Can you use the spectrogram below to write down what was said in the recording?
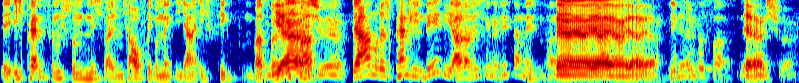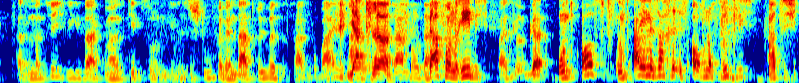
Ich penne fünf Stunden nicht, weil ich mich aufrege und denke, ja, ich fick und was weiß Ja, ich was. ich, äh, der andere pennt wie ein Baby, Alter, und ich bin gefickt am nächsten Tag. Ja, ja, ja, ja, ja, ja. Wem bringt das was? Ja, ich schwör. Also natürlich, wie gesagt, ne, es gibt so eine gewisse Stufe, wenn da drüber ist, ist es halt vorbei. Ja, Aber klar. selbst dann, Bro, dann- Davon rede ich. Weißt du? Und oft, und eine Sache ist auch noch wirklich, hat sich,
